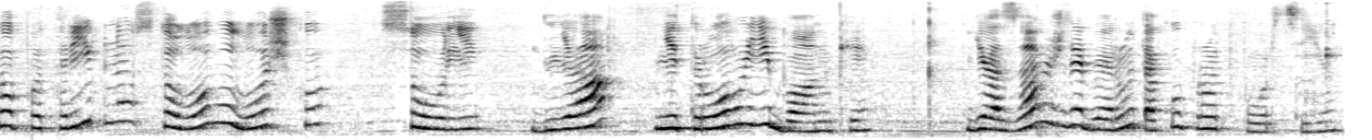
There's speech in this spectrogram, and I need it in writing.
то потрібно столову ложку солі для літрової банки. Я завжди беру таку пропорцію.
